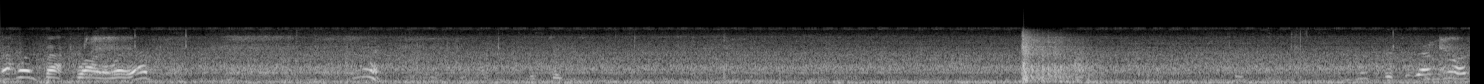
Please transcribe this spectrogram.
That went back right away, Ed. Kokudan var.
